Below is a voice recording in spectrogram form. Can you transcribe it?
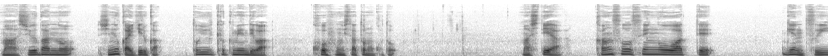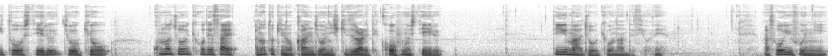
まあ終盤の死ぬか生きるかという局面では興奮したとのことましてや感想戦が終わって現ツイートをしている状況この状況でさえあの時の感情に引きずられて興奮しているっていうまあ状況なんですよね。まあ、そういうふうに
